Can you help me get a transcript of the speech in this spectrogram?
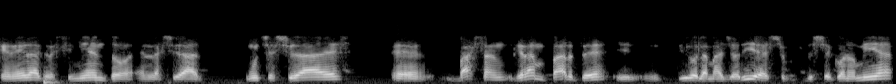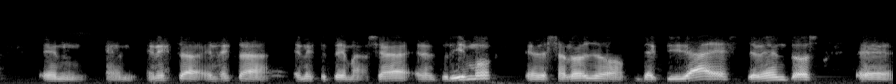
genera crecimiento en la ciudad. Muchas ciudades eh, basan gran parte, y digo la mayoría de su, economía, en, en, esta, en, esta, en este tema, o sea, en el turismo, en el desarrollo de actividades, de eventos, eh,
